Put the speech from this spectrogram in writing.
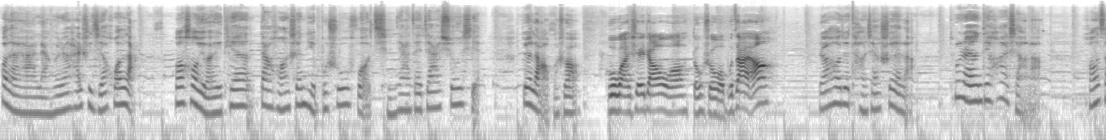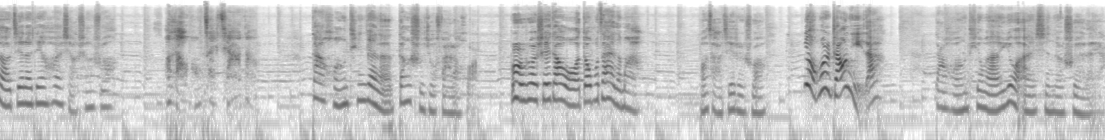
后来啊，两个人还是结婚了。婚后有一天，大黄身体不舒服，请假在家休息，对老婆说：“不管谁找我，都说我不在啊。”然后就躺下睡了。突然电话响了，黄嫂接了电话，小声说。我老公在家呢，大黄听见了，当时就发了火。不是说谁找我都不在的吗？黄嫂接着说，又不是找你的。大黄听完又安心的睡了呀。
